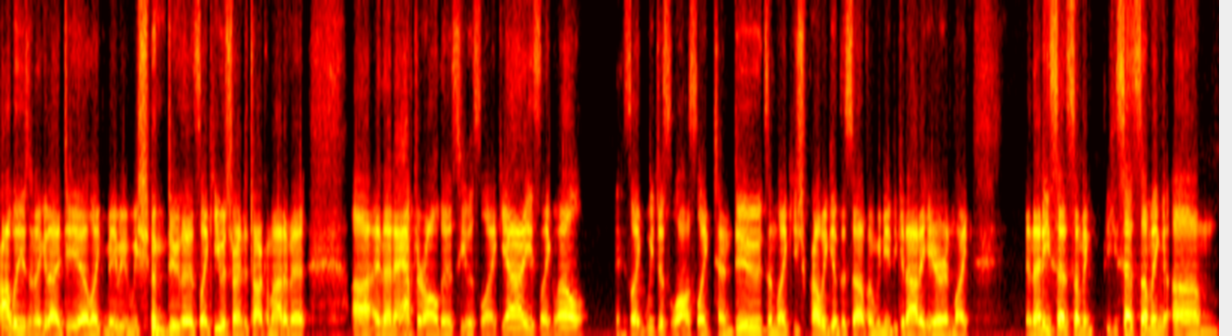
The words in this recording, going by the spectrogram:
probably isn't a good idea. Like maybe we shouldn't do this. Like he was trying to talk him out of it. Uh, and then after all this, he was like, yeah, he's like, well, he's like, we just lost like 10 dudes and like, you should probably give this up and we need to get out of here. And like, and then he says something, he says something, um,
